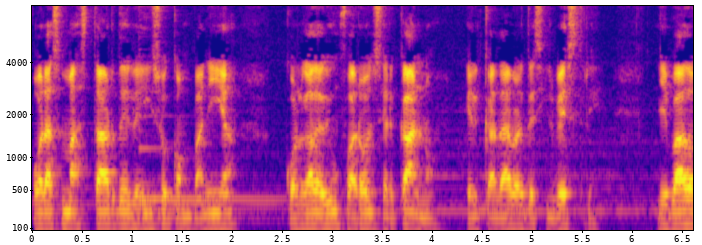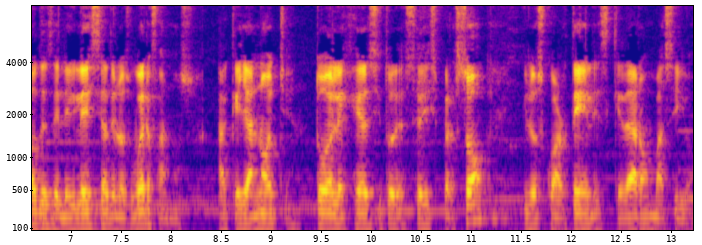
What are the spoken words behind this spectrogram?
Horas más tarde le hizo compañía, colgado de un farol cercano, el cadáver de Silvestre, llevado desde la iglesia de los huérfanos. Aquella noche todo el ejército se dispersó y los cuarteles quedaron vacíos.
